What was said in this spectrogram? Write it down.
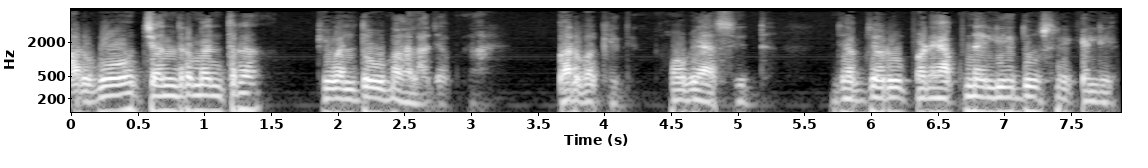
और वो चंद्र मंत्र केवल दो माला जपना है पर्व के दिन। हो गया सिद्ध। जब ज़रूर पड़े अपने लिए, दूसरे के लिए।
